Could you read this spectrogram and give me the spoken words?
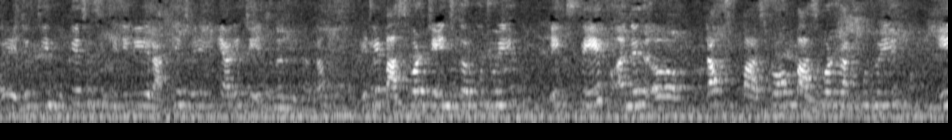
જે એજન્સી મૂકે છે સીસીટીવી રાખે છે, એ ક્યારે સેફ અને ટફ સ્ટ્રોંગ પાસવર્ડ રાખવું જોઈએ. એ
